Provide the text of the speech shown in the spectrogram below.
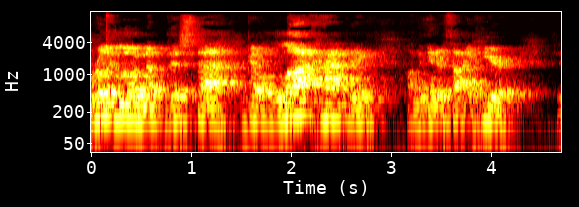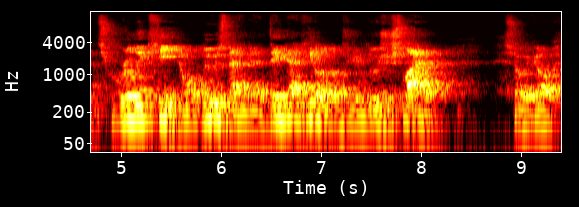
really loading up this thigh. I've got a lot happening on the inner thigh here. That's really key. Don't lose that. You gotta dig that heel, or gonna lose your slider. So we go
